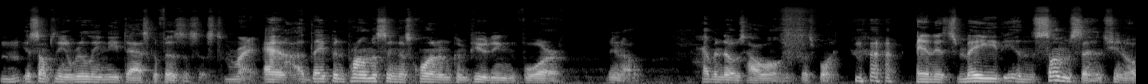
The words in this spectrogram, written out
mm-hmm. is something you really need to ask a physicist. Right. And uh, they've been promising us quantum computing for, you know, heaven knows how long at this point. and it's made in some sense, you know,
